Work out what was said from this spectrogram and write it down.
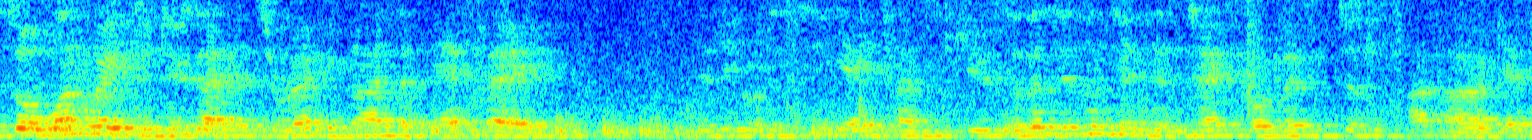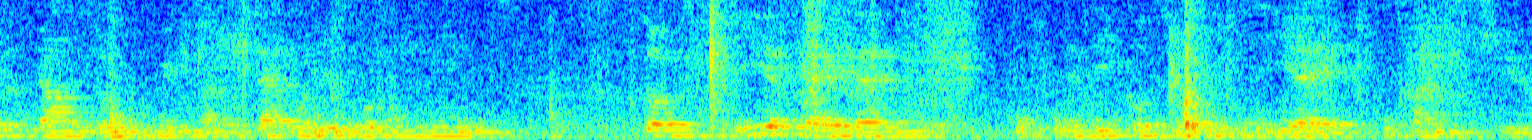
So one way to do that is to recognize that FA is equal to CA times Q. So this isn't in his textbook. Let's just uh, uh, get this down so we can understand what his book means. So DFA then is equal to dCA times Q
